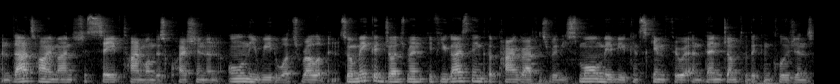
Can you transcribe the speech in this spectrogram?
and that's how I managed to save time on this question and only read what's relevant. So make a judgment. If you guys think the paragraph is really small, maybe you can skim through it and then jump to the conclusions.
